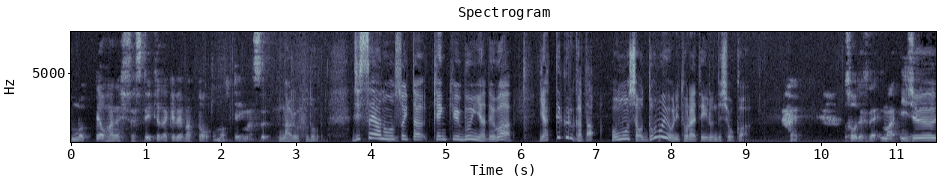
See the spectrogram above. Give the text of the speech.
思ってお話しさせていただければと思っています。なるほど。実際あの、そういった研究分野ではやってくる方訪問者をどのように捉えているんでしょうか？そうですね、まあ、移住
